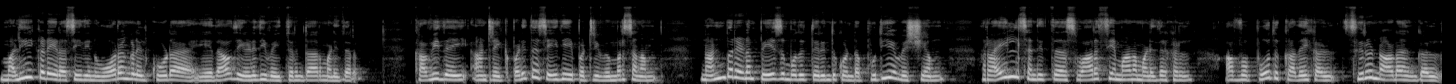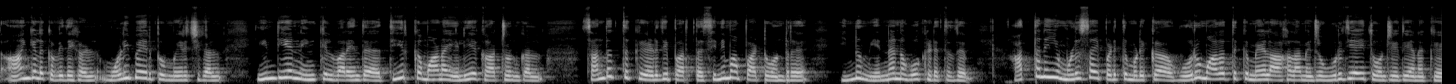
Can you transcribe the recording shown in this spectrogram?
மளிகை கடை ரசீதின் ஓரங்களில் கூட ஏதாவது எழுதி வைத்திருந்தார் மனிதர். கவிதை அன்றைக்கு படித்த செய்தியை பற்றி விமர்சனம் நண்பரிடம் பேசும்போது தெரிந்து கொண்ட புதிய விஷயம் ரயில் சந்தித்த சுவாரஸ்யமான மனிதர்கள் அவ்வப்போது கதைகள் சிறு நாடகங்கள் ஆங்கில கவிதைகள் மொழிபெயர்ப்பு முயற்சிகள் இந்தியன் இங்கில் வரைந்த தீர்க்கமான எளிய கார்ட்டூன்கள் சந்தத்துக்கு எழுதி பார்த்த சினிமா பாட்டு ஒன்று இன்னும் என்னென்னவோ கிடைத்தது. அத்தனையும் முழுசாய் படித்து முடிக்க ஒரு மாதத்துக்கு மேல் ஆகலாம் என்று உறுதியாய் தோன்றியது எனக்கு.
